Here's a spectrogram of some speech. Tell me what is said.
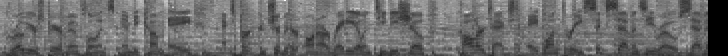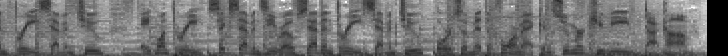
grow your sphere of influence, and become a expert contributor on our radio and TV show, call or text 813-670-7372, 813-670-7372, or submit the form at consumerqb.com.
